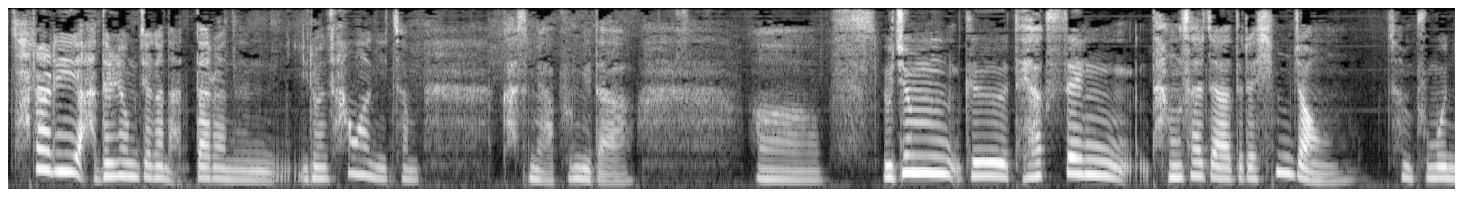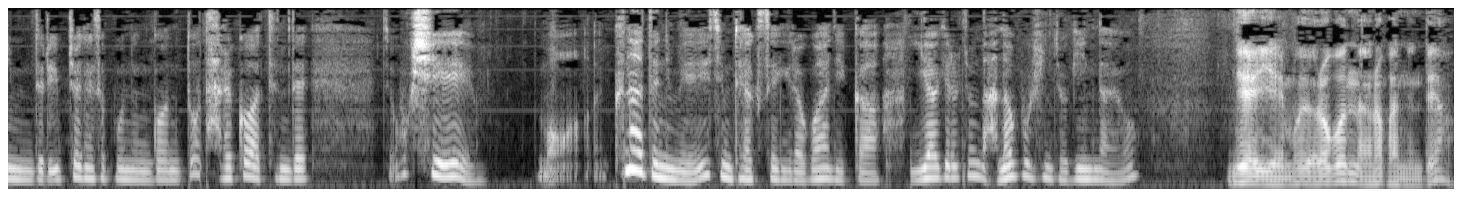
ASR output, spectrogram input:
차라리 아들 형제가 낫다라는 이런 상황이 참 가슴이 아픕니다. 어, 요즘 그 대학생 당사자들의 심정, 참 부모님들 입장에서 보는 건 또 다를 것 같은데, 혹시 뭐, 큰아드님이 지금 대학생이라고 하니까 이야기를 좀 나눠보신 적이 있나요? 네, 예, 뭐 여러 번 나눠봤는데요.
